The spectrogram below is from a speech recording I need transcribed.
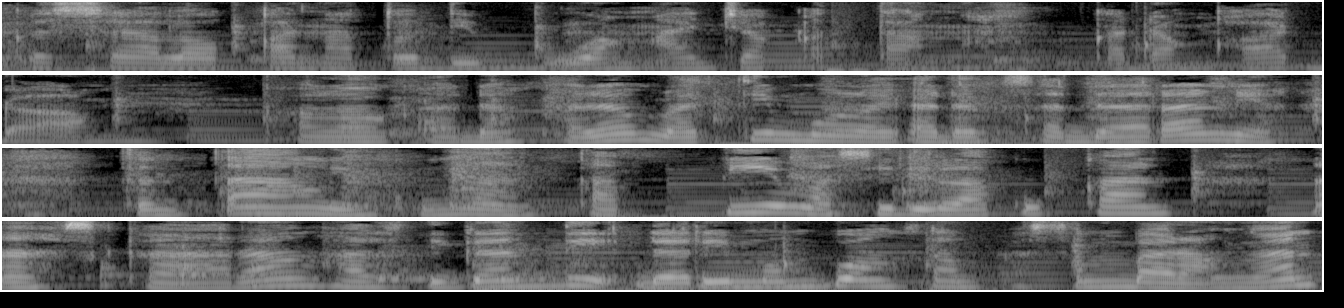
Ke selokan atau dibuang aja ke tanah, kadang-kadang. Kalau kadang-kadang berarti mulai ada kesadaran ya tentang lingkungan, tapi masih dilakukan. Nah, sekarang harus diganti dari membuang sampah sembarangan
